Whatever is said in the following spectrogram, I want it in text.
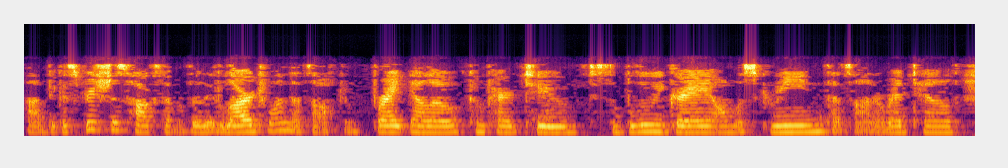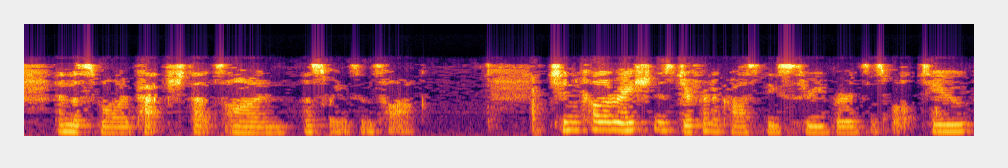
uh, because Ferruginous hawks have a really large one that's often bright yellow compared to just a bluey gray, almost green that's on a red-tailed, and the smaller patch that's on a Swainson's hawk. Chin coloration is different across these three birds as well too.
